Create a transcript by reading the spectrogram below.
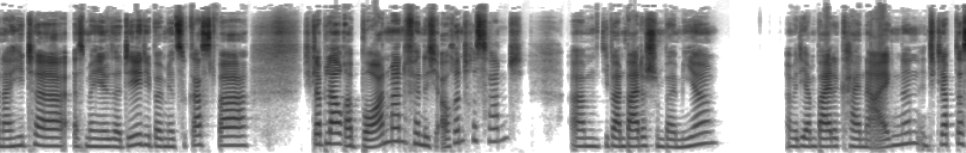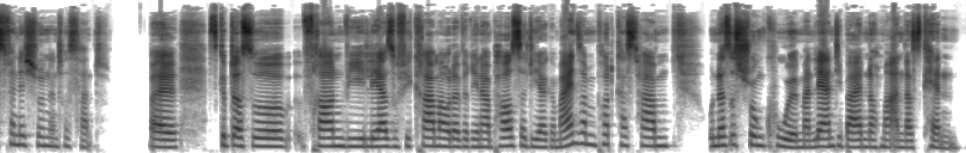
Anahita Esmail Sadeh, die bei mir zu Gast war. Ich glaube, Laura Bornmann finde ich auch interessant. Ähm, die waren beide schon bei mir aber die haben beide keine eigenen. Ich glaube, das fände ich schon interessant. Weil es gibt auch so Frauen wie Lea Sophie Kramer oder Verena Pauster, die ja gemeinsam einen Podcast haben. Und das ist schon cool. Man lernt die beiden nochmal anders kennen.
